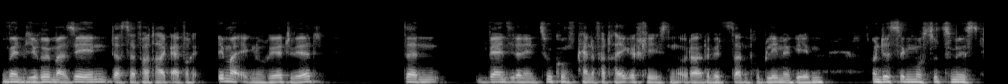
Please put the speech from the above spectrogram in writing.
Und wenn die Römer sehen, dass der Vertrag einfach immer ignoriert wird, dann werden sie dann in Zukunft keine Verträge schließen oder da wird es dann Probleme geben. Und deswegen musst du zumindest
